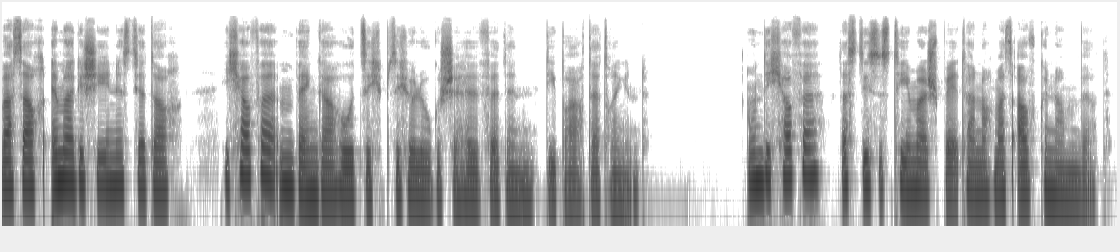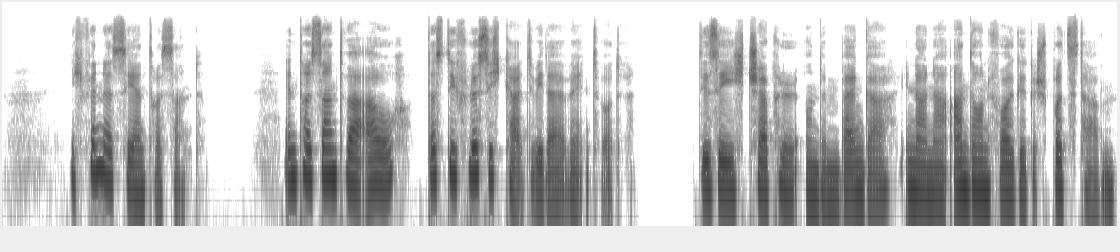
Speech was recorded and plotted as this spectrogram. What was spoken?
Was auch immer geschehen ist jedoch, ich hoffe, Mbenga holt sich psychologische Hilfe, denn die braucht er dringend. Und ich hoffe, dass dieses Thema später nochmals aufgenommen wird. Ich finde es sehr interessant. Interessant war auch, dass die Flüssigkeit wieder erwähnt wurde, die sich Chapel und Mbenga in einer anderen Folge gespritzt haben.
